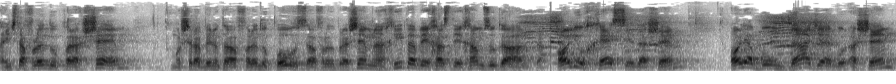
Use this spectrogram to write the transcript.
A gente está falando para Hashem, Moshe Rabbeinu estava falando, o povo estava falando para Hashem, Nahita behazdecha amzugalta. Olha o chesed da Hashem, olha a bondade de Hashem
